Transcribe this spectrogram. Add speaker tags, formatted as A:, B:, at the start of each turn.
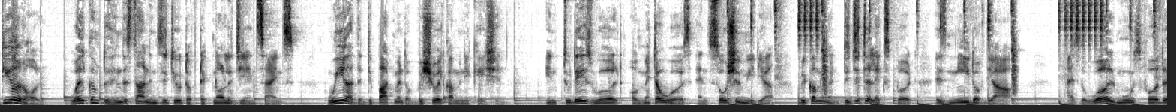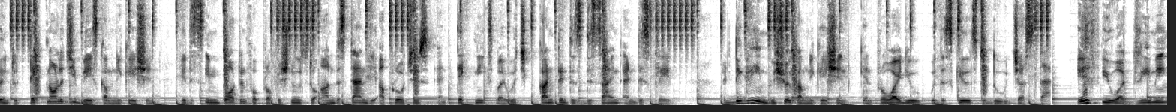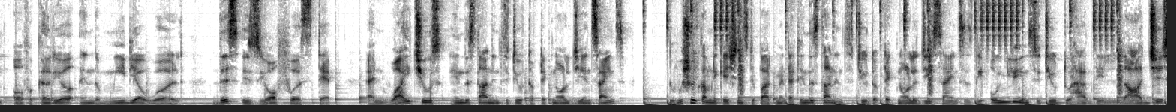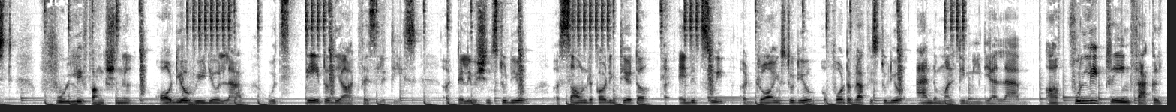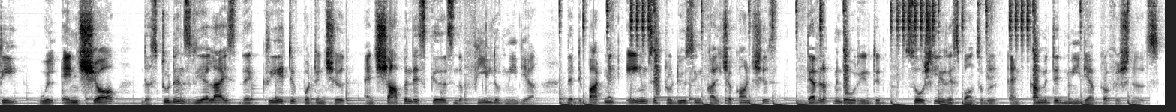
A: Dear all, welcome to Hindustan Institute of Technology and Science. We are the Department of Visual Communication. In today's world of metaverse and social media, becoming a digital expert is need of the hour. As the world moves further into technology based communication, it is important for professionals to understand the approaches and techniques by which content is designed and displayed. A degree in visual communication can provide you with the skills to do just that. If you are dreaming of a career in the media world, this is your first step. And why choose Hindustan Institute of Technology and Science? The Visual Communications Department at Hindustan Institute of Technology Science is the only institute to have the largest fully functional audio video lab with state of the art facilities, a television studio, a sound recording theater, a edit suite, a drawing studio, a photography studio, and a multimedia lab. Our fully trained faculty will ensure the students realize their creative potential and sharpen their skills in the field of media. The department aims at producing culture conscious, development oriented, socially responsible, and committed media professionals.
